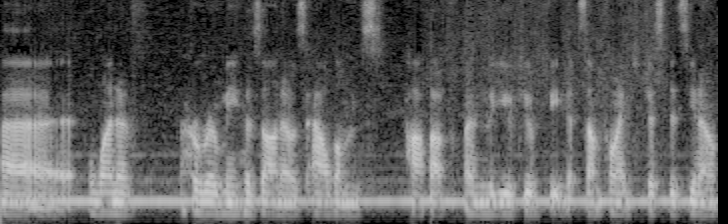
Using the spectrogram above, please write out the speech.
uh, one of Haruomi Hosono's albums pop up on the YouTube feed at some point, just as, you know,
